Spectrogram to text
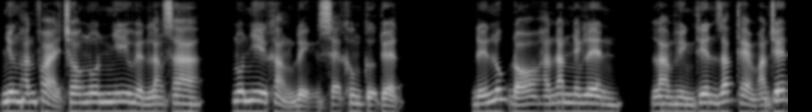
Nhưng hắn phải cho nôn nhi huyền lang xa, nôn nhi khẳng định sẽ không cự tuyệt. Đến lúc đó hắn ăn nhanh lên, làm hình thiên giác thèm ăn chết.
